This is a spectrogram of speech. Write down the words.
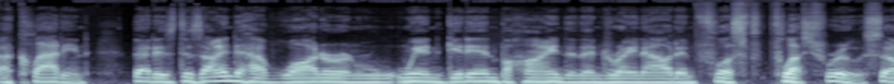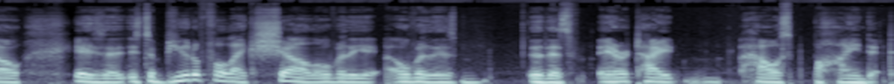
a cladding that is designed to have water and wind get in behind and then drain out and flush flush through. So it's a, it's a beautiful like shell over the over this this airtight house behind it.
